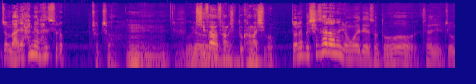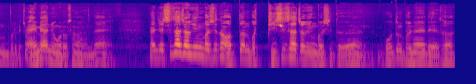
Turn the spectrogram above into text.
좀 많이 하면 할수록 좋죠. 음. 네, 시사 상식도 강하시고 저는 그 시사라는 용어에 대해서도 사실 좀 모르게 좀 애매한 용어라고 생각하는데 그러니까 이제 시사적인 것이든 어떤 뭐 비시사적인 것이든 모든 분야에 대해서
